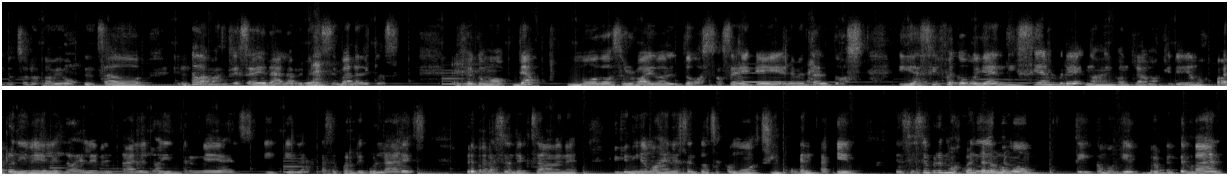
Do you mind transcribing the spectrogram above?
Y nosotros no habíamos pensado en nada más, esa era la primera semana de clase. Y fue como, ya, modo survival 2, o sea, eh, elemental 2. Y así fue como ya en diciembre nos encontramos que teníamos cuatro niveles, los elementales, los intermedios, y, las clases particulares, preparación de exámenes, y teníamos en ese entonces como 50, que en sí siempre hemos tenido como, sí, como que de repente van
